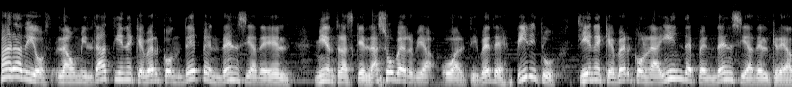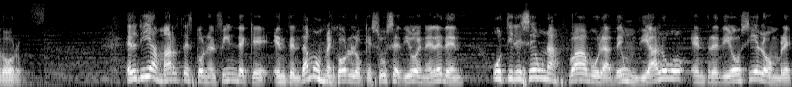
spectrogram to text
Para Dios, la humildad tiene que ver con dependencia de Él, mientras que la soberbia o altivez de espíritu tiene que ver con la independencia del Creador. El día martes, con el fin de que entendamos mejor lo que sucedió en el Edén, utilicé una fábula de un diálogo entre Dios y el hombre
